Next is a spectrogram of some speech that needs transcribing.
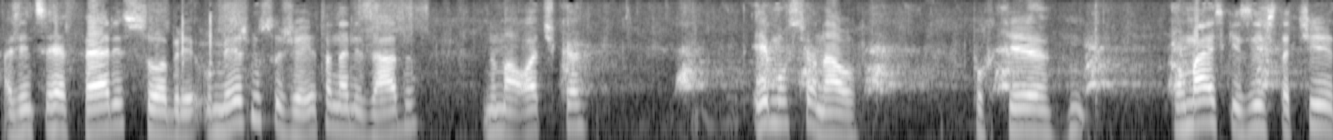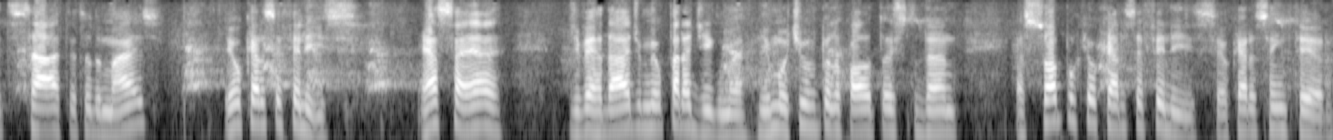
a gente se refere sobre o mesmo sujeito analisado numa ótica emocional, porque por mais que exista Tit, Sat e tudo mais, eu quero ser feliz. Essa é de verdade o meu paradigma e o motivo pelo qual eu estou estudando é só porque eu quero ser feliz, eu quero ser inteiro.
